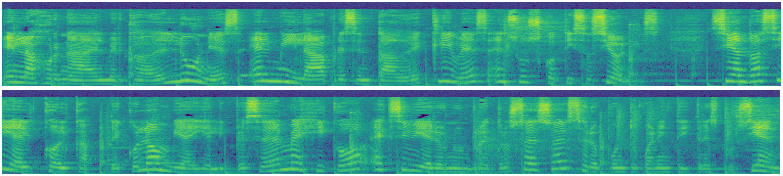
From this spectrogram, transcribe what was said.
En la jornada del mercado del lunes, el Mila ha presentado declives en sus cotizaciones, siendo así el Colcap de Colombia y el IPC de México exhibieron un retroceso de 0.43%,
